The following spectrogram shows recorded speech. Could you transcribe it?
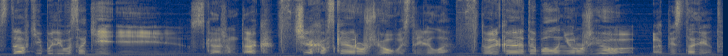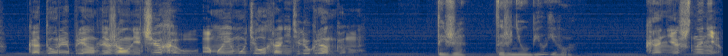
Ставки были высоки и, скажем так, чеховское ружье выстрелило. Только это было не ружье, а пистолет, который принадлежал не Чехову, а моему телохранителю Гренгону. Ты же... ты же не убил его? Конечно нет.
